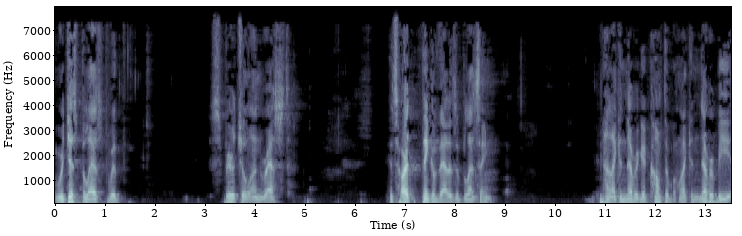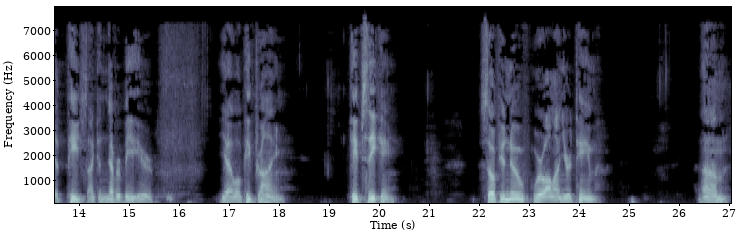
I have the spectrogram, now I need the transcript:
we're just blessed with spiritual unrest. It's hard to think of that as a blessing. God, I can never get comfortable. I can never be at peace. I can never be here. Yeah, well, keep trying. Keep seeking. So if you knew we're all on your team, um,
